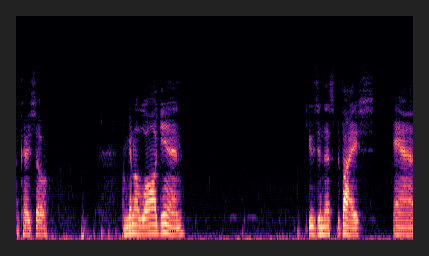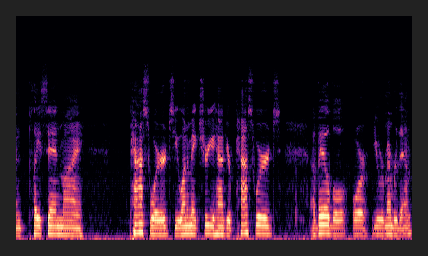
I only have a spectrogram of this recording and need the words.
Okay, so I'm going to log in using this device and place in my passwords. You want to make sure you have your passwords available or you remember them.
